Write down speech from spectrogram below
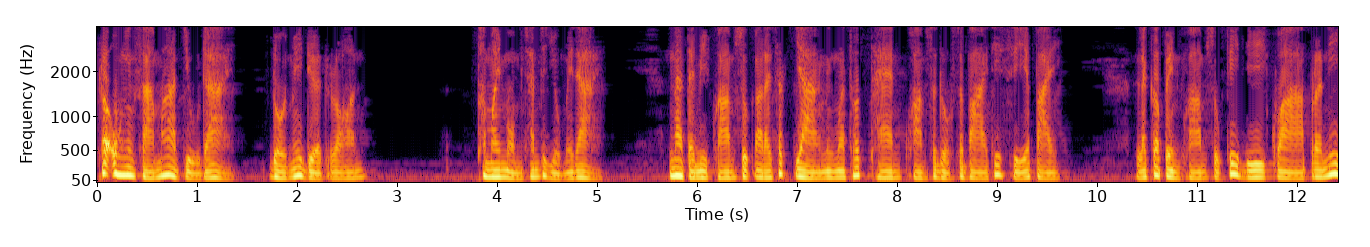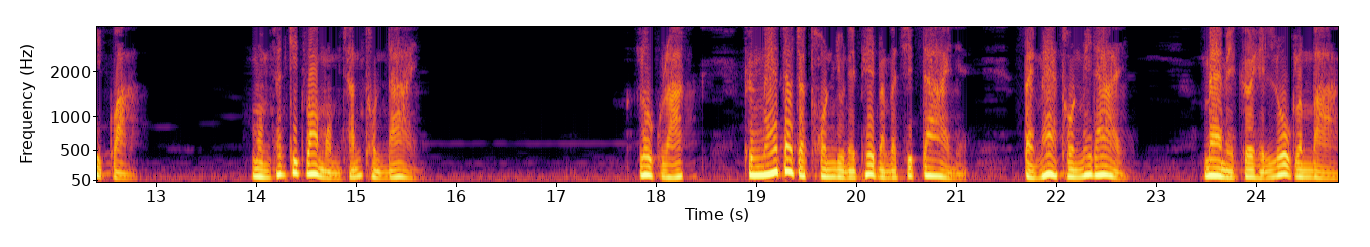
พระองค์ยังสามารถอยู่ได้ โดยไม่เดือดร้อนทำไมหม่อมฉันจะอยู่ไม่ได้ น่าจะมีความสุขอะไรสักอย่างหนึ่งมาทดแทนความสะดวกสบายที่เสียไป และก็เป็นความสุขที่ดีกว่าประณีตกว่า หม่อมฉันคิดว่าหม่อมฉันทนได้ ลูกรัก ถึงแม้เจ้าจะทนอยู่ในเพศบรรพชิตได้เนี่ย แต่แม่ทนไม่ได้ แม่ไม่เคยเห็นลูกลำบาก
